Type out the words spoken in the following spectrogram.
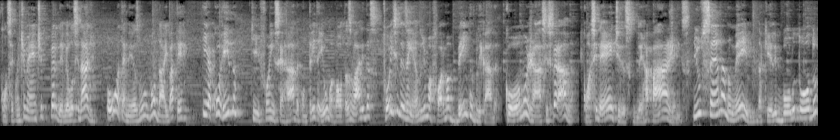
consequentemente, perder velocidade, ou até mesmo rodar e bater. E a corrida, que foi encerrada com 31 voltas válidas, foi se desenhando de uma forma bem complicada, como já se esperava, com acidentes, derrapagens, e o Senna, no meio daquele bolo todo,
